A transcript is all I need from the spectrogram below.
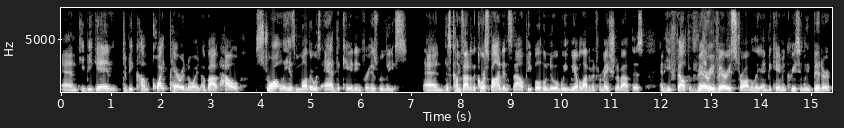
And he began to become quite paranoid about how strongly his mother was advocating for his release. And this comes out of the correspondence now. People who knew him, we, we have a lot of information about this. And he felt very, very strongly and became increasingly bitter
